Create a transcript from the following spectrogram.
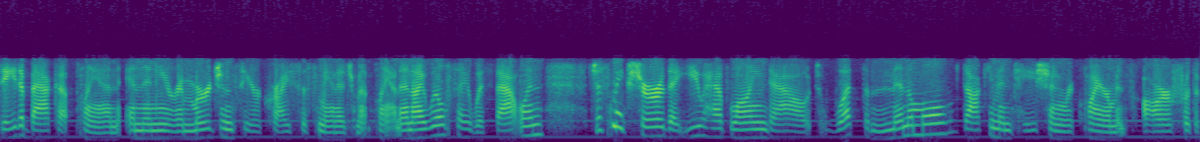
data backup plan, and then your emergency or crisis management plan. And I will say with that one, just make sure that you have lined out what the minimal documentation requirements are for the,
